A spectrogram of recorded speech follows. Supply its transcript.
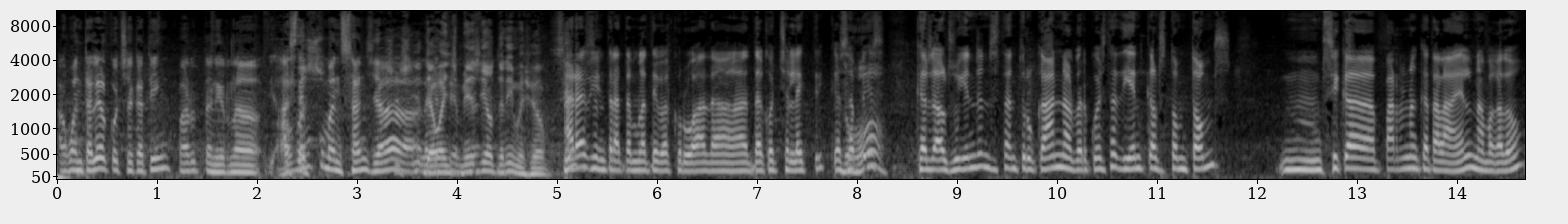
Aguantaré el cotxe que tinc per tenir-ne... Estem pues, començant ja... Sí, sí, en 10 aquest anys temps, més eh? ja ho tenim, això. Sí, Ara has entrat amb la teva croada de, de cotxe elèctric, que No. sapés que els oients ens estan trucant, Albert Cuesta, dient que els tom-toms mm, sí que parlen en català, eh, el navegador?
